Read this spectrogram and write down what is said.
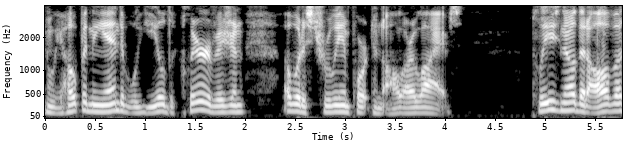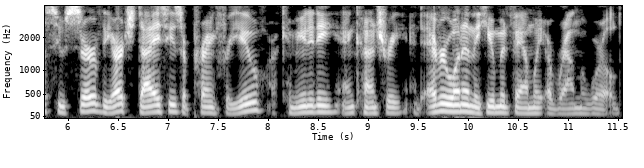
and we hope in the end it will yield a clearer vision of what is truly important in all our lives. Please know that all of us who serve the Archdiocese are praying for you, our community and country, and everyone in the human family around the world.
